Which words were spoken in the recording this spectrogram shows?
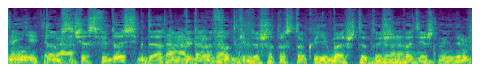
Ну, всякие там да. сейчас видосик, да, о Да, том, как да, она да, фотки для Шаттерстока ебашит. Это очень потешное дерьмо.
